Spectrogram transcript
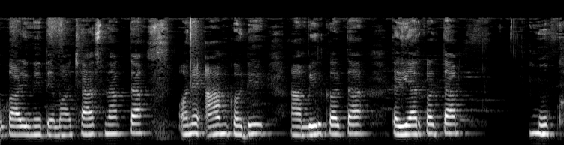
ઉકાળીને તેમાં છાશ નાખતા અને આમ કઢી આંબીલ કરતા, તૈયાર કરતા. મુખ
